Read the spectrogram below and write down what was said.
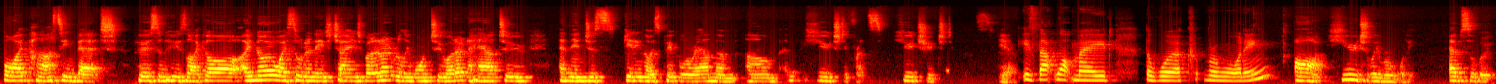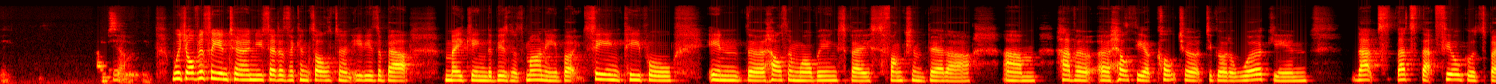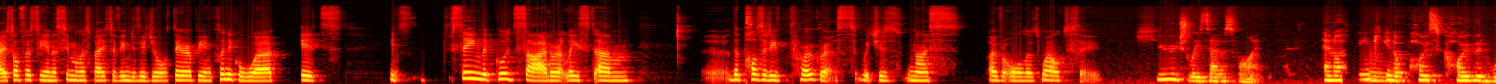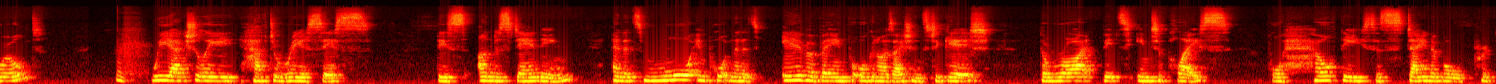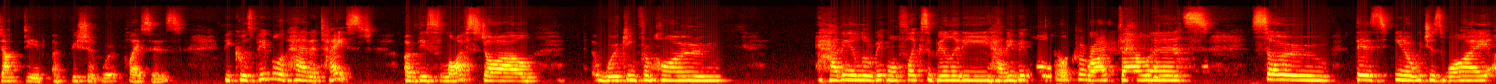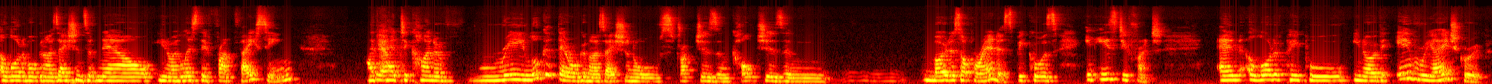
bypassing that person who's like, oh, I know I sort of need to change, but I don't really want to. I don't know how to and then just getting those people around them, um, huge difference, huge, huge difference. Yeah. Is that what made the work rewarding? Oh, hugely rewarding. Absolutely. Absolutely. Yeah. Which obviously, in turn, you said as a consultant, it is about making the business money, but seeing people in the health and well-being space function better, um, have a, a healthier culture to go to work in that's that's that feel good space. Obviously, in a similar space of individual therapy and clinical work, it's it's seeing the good side, or at least um, uh, the positive progress, which is nice overall as well to see. Hugely satisfying, and I think mm. in a post-COVID world, we actually have to reassess this understanding and it's more important than it's ever been for organisations to get the right bits into place for healthy, sustainable, productive, efficient workplaces because people have had a taste of this lifestyle, working from home, having a little bit more flexibility, having a bit more oh, life balance. so there's, you know, which is why a lot of organizations have now, you know, unless they're front facing, have yeah. had to kind of re-look at their organizational structures and cultures and modus operandus because it is different. And a lot of people, you know, of every age group,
